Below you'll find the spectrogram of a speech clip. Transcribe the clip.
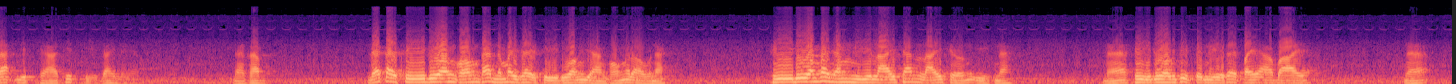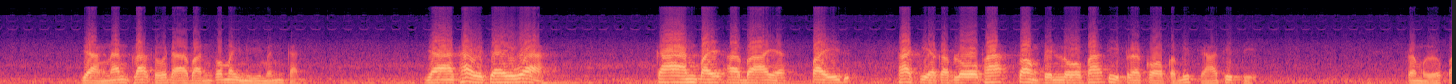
ละมิจฉาทิฏฐิได้แล้วนะครับ และก็สี่ดวงของท่านไม่ใช่สี่ดวงอย่างของเรานะสี่ดวงก็ยังมีหลายชั้นหลายเฉิงอีกนะนะสี่ดวงที่เป็นเหตุให้ไปอาบายนะ อย่างนั้นพระโสดาบันก็ไม่มีเหมือนกัน อย่าเข้าใจว่าการไปอาบายไป ถ้าเกี่ยวกับโลภะต้องเป็นโลภะที่ประกอบกับมิจฉาทิฏฐิเสมอไป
